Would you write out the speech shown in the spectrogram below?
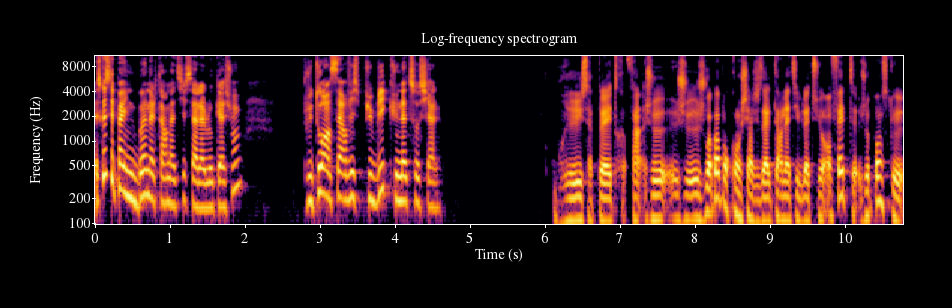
Est-ce que ce n'est pas une bonne alternative, à l'allocation? Plutôt un service public qu'une aide sociale? Oui, ça peut être. Enfin, je ne vois pas pourquoi on cherche des alternatives là-dessus. En fait, je pense que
